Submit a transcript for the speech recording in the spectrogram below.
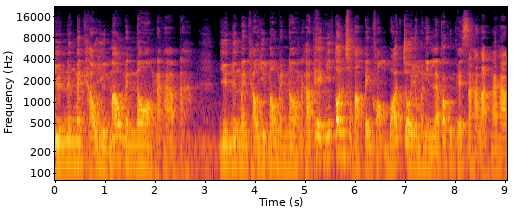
ยืนหนึ่งเมนเขายืนเมาเมนนองนะครับอะยืนหนึ่งเมนเขายืนเมาเมนนองนะครับเพลงนี้ต้นฉบับเป็นของบอสโจยมนิน แล้วก็คุณเพชรสหรัฐนะครับ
